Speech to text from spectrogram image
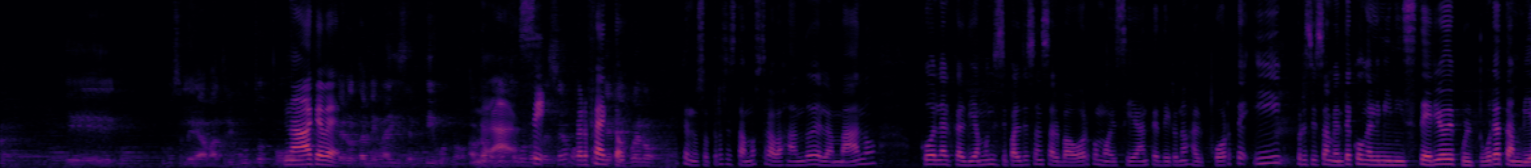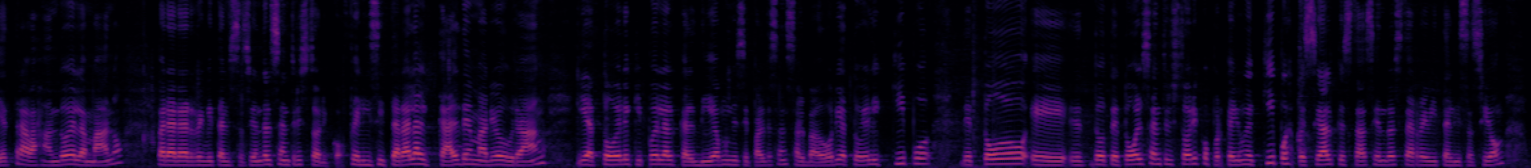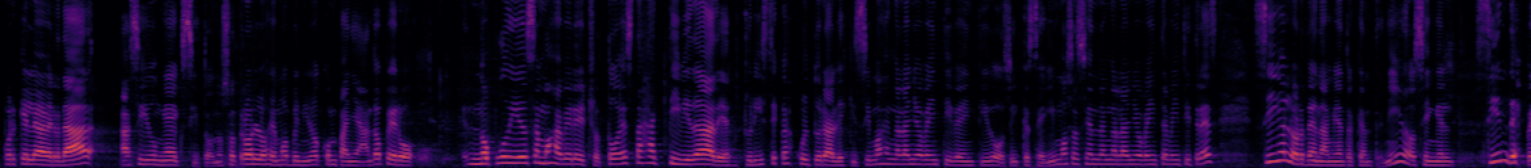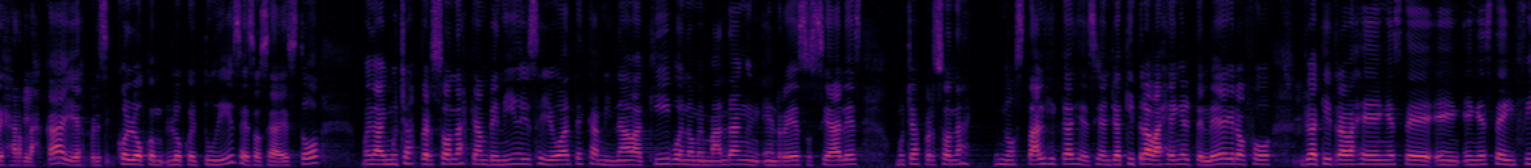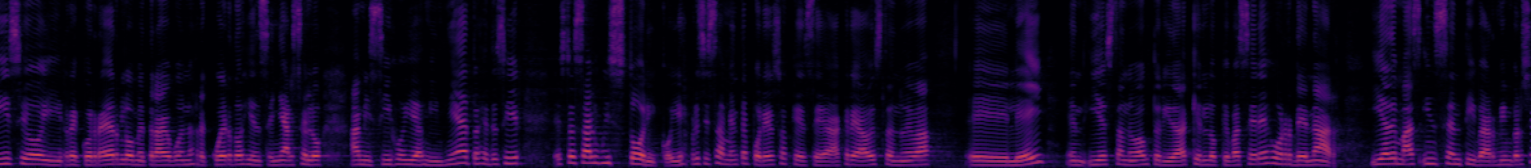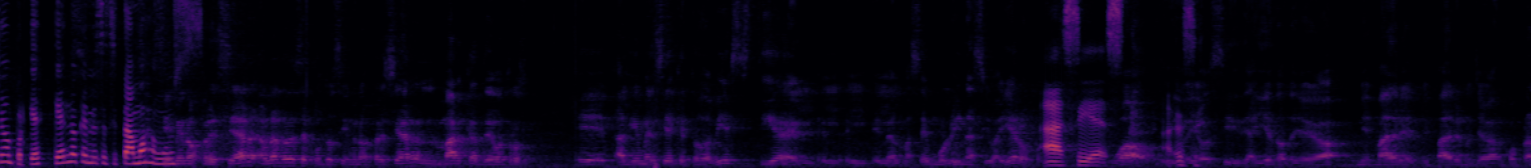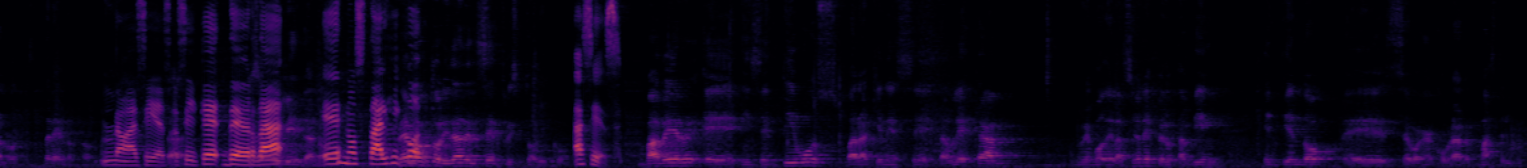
llama? Tributos. Por, Nada que ver. Pero también hay incentivos, ¿no? Ah, sí, perfecto. Bueno, que nosotros estamos trabajando de la mano con la Alcaldía Municipal de San Salvador, como decía antes de irnos al corte, y precisamente con el Ministerio de Cultura también trabajando de la mano para la revitalización del centro histórico. Felicitar al alcalde Mario Durán y a todo el equipo de la Alcaldía Municipal de San Salvador y a todo el equipo de todo, eh, de todo el centro histórico, porque hay un equipo especial que está haciendo esta revitalización, porque la verdad ha sido un éxito. Nosotros los hemos venido acompañando, pero no pudiésemos haber hecho todas estas actividades turísticas culturales que hicimos en el año 2022 y que seguimos haciendo en el año 2023 sin el ordenamiento que han tenido, sin, el, sin despejar las calles, con lo, lo que tú dices, o sea, esto Bueno, hay muchas personas que han venido, dice yo antes caminaba aquí, bueno, me mandan en, redes sociales muchas personas nostálgicas y decían, yo aquí trabajé en el telégrafo, yo aquí trabajé en este, en, este edificio y recorrerlo me trae buenos recuerdos y enseñárselo a mis hijos y a mis nietos. Es decir, esto es algo histórico y es precisamente por eso que se ha creado esta nueva eh, ley y esta nueva autoridad que lo que va a hacer es ordenar y además incentivar la inversión, porque ¿qué es lo que necesitamos en sin un... menospreciar, hablando de ese punto, sin menospreciar marcas de otros, eh, alguien me decía que todavía existía el, el, almacén Molinas y Ballero. Así es. Wow. así. Yo, sí, de ahí es donde yo llevaba, mi madre, mi padre nos llevaban a comprar los estrenos, ¿no? No, así es. Así que de verdad es nostálgico. Nueva autoridad del centro histórico. Así es va a haber eh, incentivos para quienes se establezcan remodelaciones, pero también entiendo eh, se van a cobrar más tributos.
